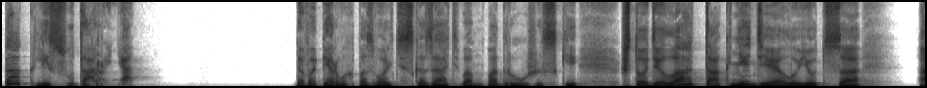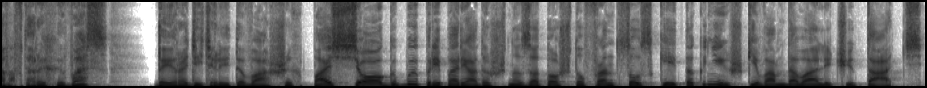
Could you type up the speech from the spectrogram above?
Так ли, сударыня?» Да, во-первых, позвольте сказать вам по-дружески, что дела так не делаются. А во-вторых, и вас, да и родителей-то ваших, посек бы припорядочно за то, что французские-то книжки вам давали читать.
